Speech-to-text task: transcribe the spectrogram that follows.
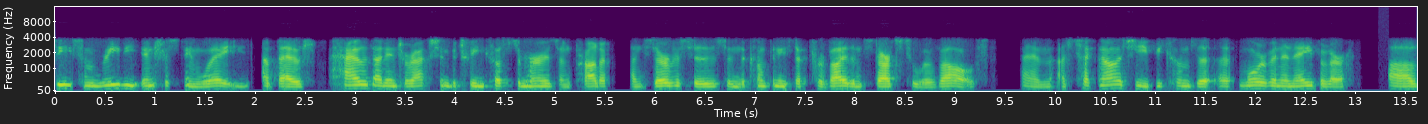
see some really interesting ways about how that interaction between customers and products and services and the companies that provide them starts to evolve um, as technology becomes a, a more of an enabler of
